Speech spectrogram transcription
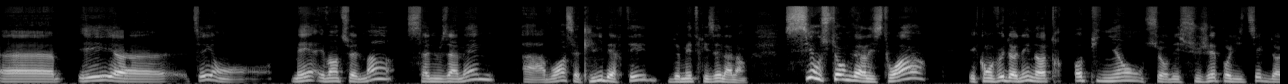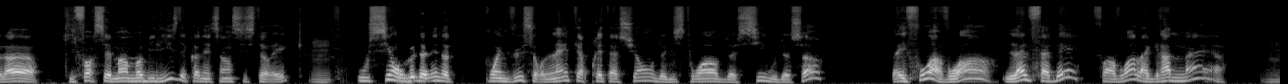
Euh, et, euh, tu sais, on, mais éventuellement, ça nous amène à avoir cette liberté de maîtriser la langue. Si on se tourne vers l'histoire et qu'on veut donner notre opinion sur des sujets politiques de l'heure qui forcément mobilisent des connaissances historiques, Mm. ou si on veut donner notre point de vue sur l'interprétation de l'histoire de ci ou de ça, ben, il faut avoir l'alphabet, il faut avoir la grammaire Mm.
